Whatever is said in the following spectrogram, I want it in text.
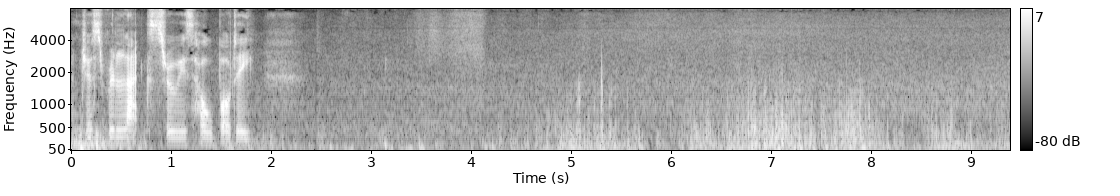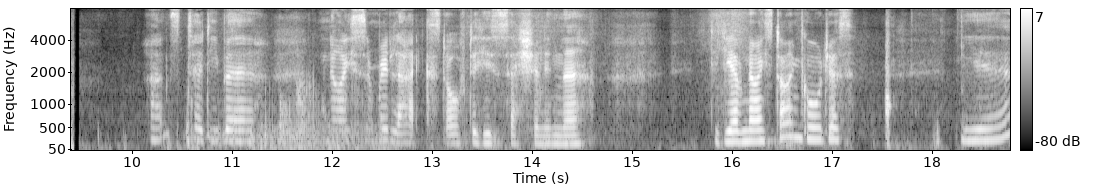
and just relax through his whole body. That's Teddy Bear, nice and relaxed after his session in there. Did you have a nice time, gorgeous? Yeah.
